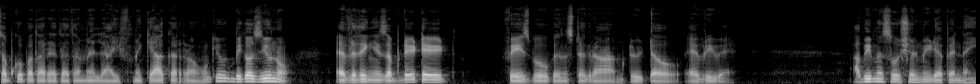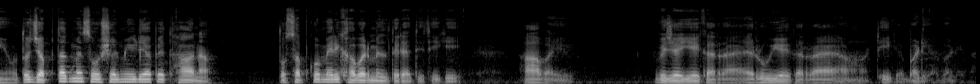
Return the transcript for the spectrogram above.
सबको पता रहता था मैं लाइफ में क्या कर रहा हूँ, क्यों? बिकॉज़ यू नो एवरीथिंग इज़ अपडेटेड फेसबुक इंस्टाग्राम ट्विटर एवरीवेयर अभी मैं सोशल मीडिया पे नहीं हूँ तो जब तक मैं सोशल मीडिया पे था ना तो सबको मेरी खबर मिलती रहती थी कि हाँ भाई, विजय ये कर रहा है, रू ये कर रहा है हाँ ठीक है, बढ़िया बढ़िया।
